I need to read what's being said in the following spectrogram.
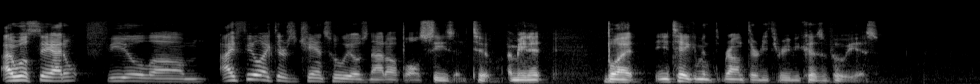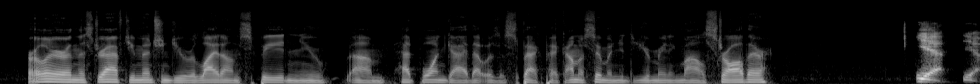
I will say I don't feel. Um, I feel like there's a chance Julio's not up all season too. I mean it but you take him in round 33 because of who he is. Earlier in this draft, you mentioned you relied on speed and you um, had one guy that was a spec pick. I'm assuming you're meaning Myles Straw there. Yeah, yeah,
